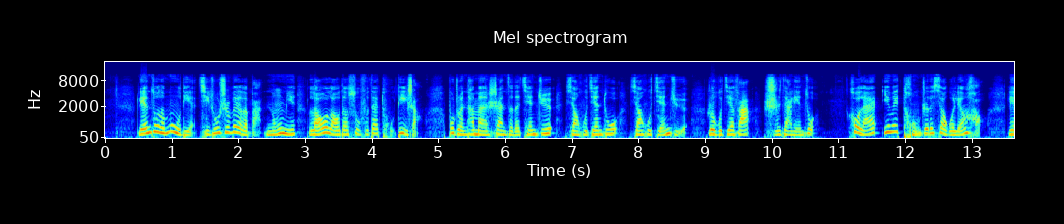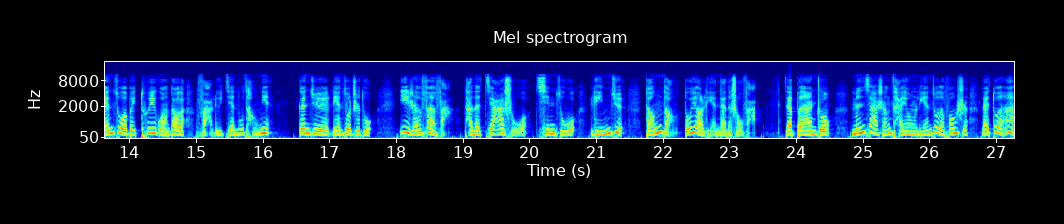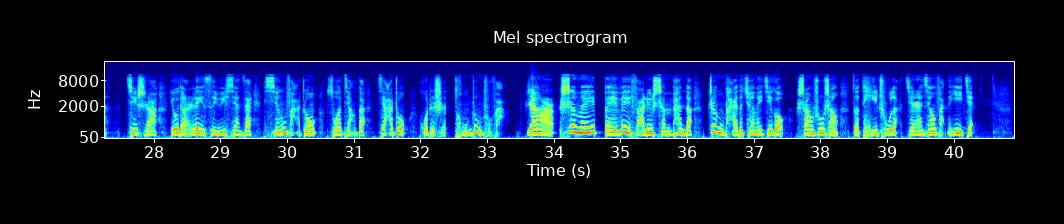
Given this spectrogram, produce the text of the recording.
连坐的目的，起初是为了把农民牢牢地束缚在土地上，不准他们擅自的迁居，相互监督，相互检举，若不揭发，十家连坐。后来因为统治的效果良好，连坐被推广到了法律监督层面。根据连坐制度，一人犯法，他的家属、亲族、邻居等等都要连带的受罚。在本案中，门下省采用连坐的方式来断案。其实啊，有点类似于现在刑法中所讲的加重或者是从重处罚。然而，身为北魏法律审判的正牌的权威机构，尚书省则提出了截然相反的意见，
